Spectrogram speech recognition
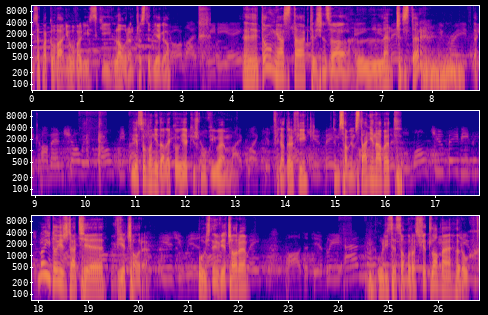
zapakowaniu walizki Lauren przez Tediego yy, do miasta, które się nazywa Lancaster. Tak. Jest ono niedaleko, jak już mówiłem, Filadelfii, w tym samym stanie nawet. No i dojeżdżacie wieczorem, późnym wieczorem. Ulice są rozświetlone, ruch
